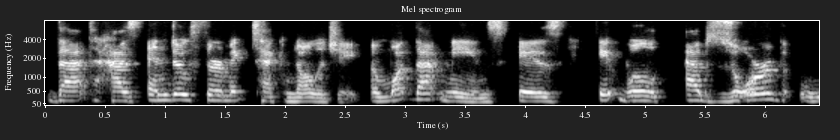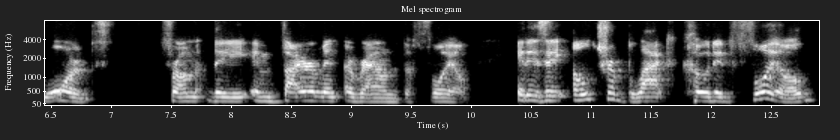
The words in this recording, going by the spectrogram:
that has endothermic technology. And what that means is it will absorb warmth from the environment around the foil. It is a ultra black coated foil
